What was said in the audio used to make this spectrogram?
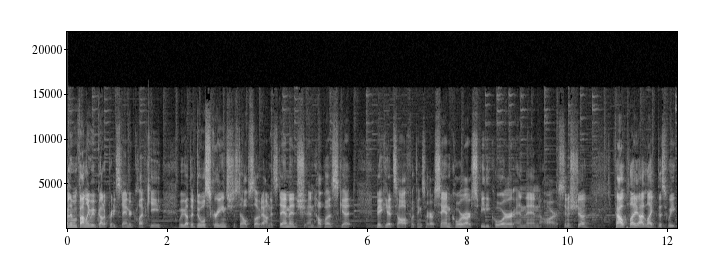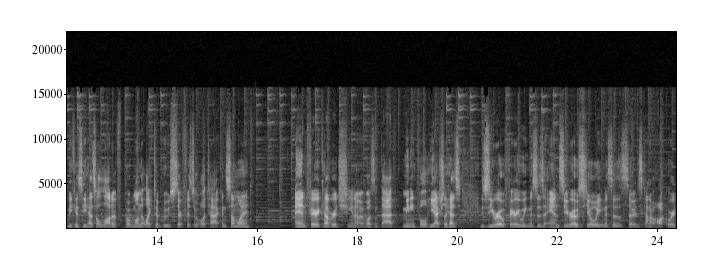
And then finally, we've got a pretty standard Klefki. We've got the dual screens just to help slow down its damage and help us get big hits off with things like our Sand Core, our Speedy Core, and then our Sinistcha. Foul Play I like this week because he has a lot of Pokemon that like to boost their physical attack in some way. And Fairy Coverage, you know, it wasn't that meaningful. He actually has zero Fairy weaknesses and zero Steel weaknesses, so it's kind of awkward.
